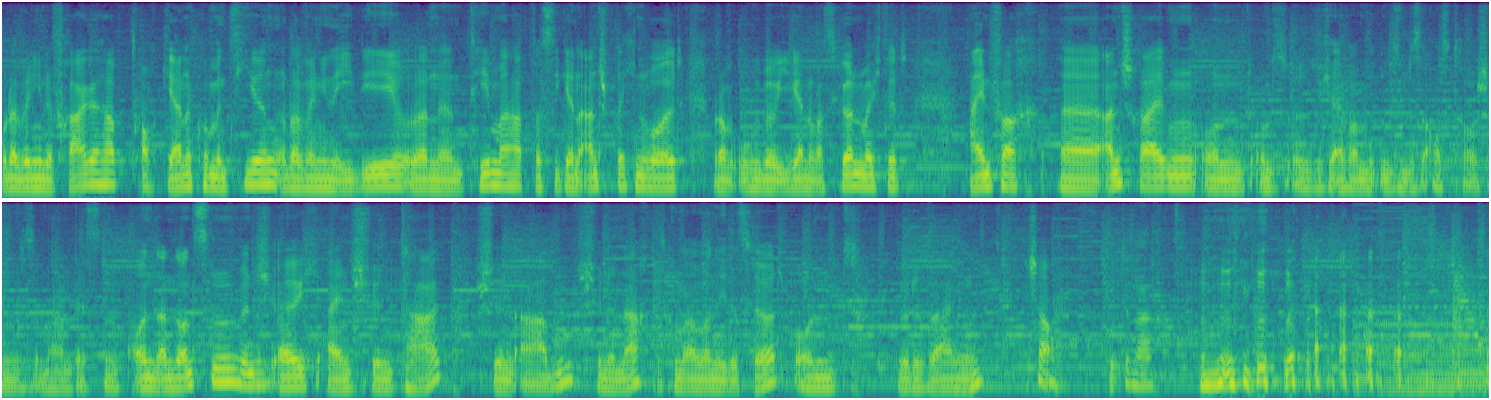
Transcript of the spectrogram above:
Oder wenn ihr eine Frage habt, auch gerne kommentieren oder wenn ihr eine Idee oder ein Thema habt, was ihr gerne ansprechen wollt oder worüber ihr gerne was hören möchtet, einfach äh, anschreiben und uns äh, sich einfach mit uns ein bisschen austauschen. Das ist immer am besten. Und ansonsten wünsche ich euch einen schönen Tag, schönen Abend, schöne Nacht. Das kommt an, wann ihr das hört. Und würde sagen, ciao. Gute Nacht.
